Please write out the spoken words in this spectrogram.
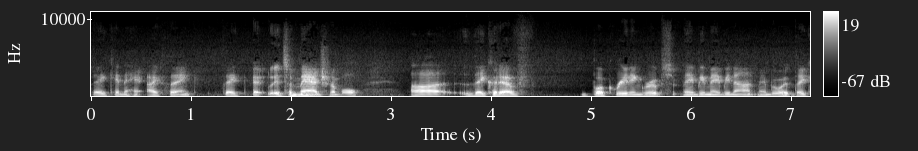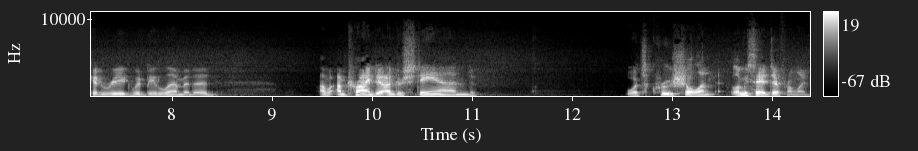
They can, ha- I think, they it's mm-hmm. imaginable. Uh, they could have book reading groups. Maybe, maybe not. Maybe what they could read would be limited. I'm, I'm trying to understand what's crucial, and let me say it differently.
